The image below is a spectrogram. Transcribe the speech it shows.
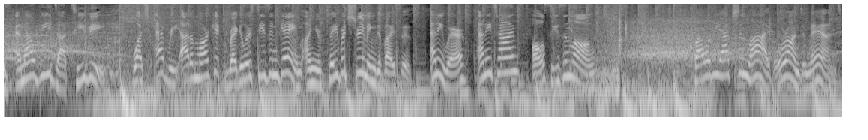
is MLB.tv. Watch every out of market regular season game on your favorite streaming devices, anywhere, anytime, all season long. Follow the action live or on demand.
